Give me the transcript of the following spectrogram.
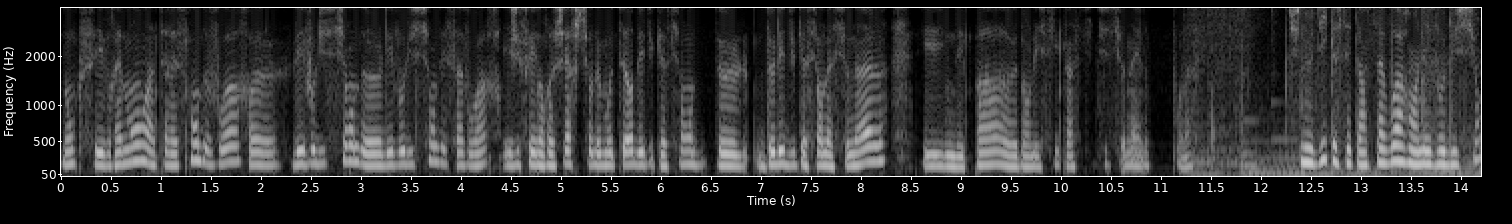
Donc c'est vraiment intéressant de voir euh, l'évolution de l'évolution des savoirs. Et j'ai fait une recherche sur le moteur d'éducation de, de l'éducation nationale et il n'est pas euh, dans les sites institutionnels pour l'instant. Tu nous dis que c'est un savoir en évolution,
